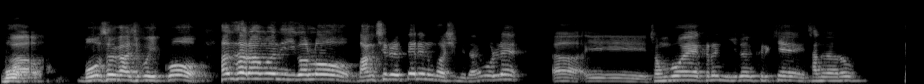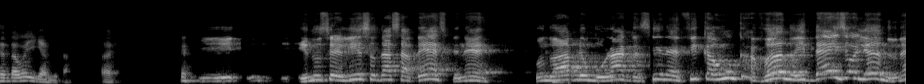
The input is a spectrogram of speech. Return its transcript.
뭐 아, 못을 가지고 있고 한 사람은 이걸로 망치를 때리는 것입니다. 원래 어, 이 정보의 그런 일은 그렇게 장난으로 된다고 얘기합니다. 네. E, e, e no serviço da Sabesp, né? Quando abre um buraco assim, né? Fica um cavando e dez olhando, né?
